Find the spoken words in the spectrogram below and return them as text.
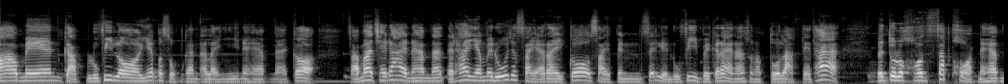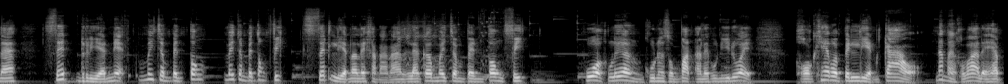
บาวแมนกับลูฟี่ลอยเนี่ยผสมกันอะไรอย่างนี้นะครับนะก็สามารถใช้ได้นะครับนะแต่ถ้ายังไม่รู้จะใส่อะไรก็ใส่เป็นเซตเหรียญลูฟี่ไปก็ได้นะสำหรับตัวหลัก แต่ถ้าเป็นตัวละครซัพพอร์ตนะครับนะเซตเหรียญเนี่ยไม่จำเป็นต้องไม่จำเป็นต้องฟิกเซตเหรียญอะไรขนาดนั้น แล้วก็ไม่จำเป็นต้องฟิกพวกเรื่องคุณสมบัติอะไรพวกนี้ด้วย ขอแค่มันเป็นเหรียญเก้านั่นหมายความว่าอะไรครับ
